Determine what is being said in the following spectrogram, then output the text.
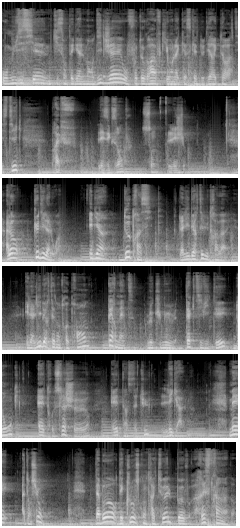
aux musiciennes qui sont également DJ, aux photographes qui ont la casquette de directeur artistique. Bref, les exemples sont légion. Alors, que dit la loi? Eh bien, deux principes, la liberté du travail et la liberté d'entreprendre, permettent le cumul d'activités, donc être slasher est un statut légal. Mais attention, d'abord, des clauses contractuelles peuvent restreindre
